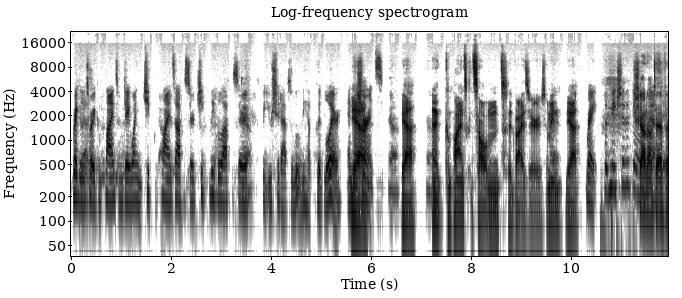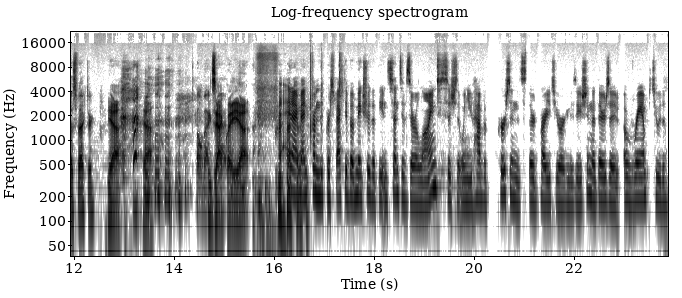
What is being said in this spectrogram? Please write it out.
regulatory compliance from day one, chief compliance officer, chief legal officer. Yeah. But you should absolutely have a good lawyer and Yeah. insurance. Yeah. Yeah. And compliance consultants, advisors. I mean, yeah. Right. But make sure that they're Shout out to. FS Vector. Yeah. Yeah. Call back to exactly. Yeah. and I meant from the perspective of make sure that the incentives are aligned such that when you have a person that's third party to your organization, that there's a, a ramp to the,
